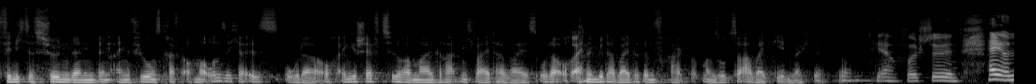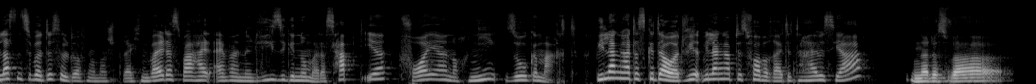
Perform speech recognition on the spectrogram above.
finde ich das schön, wenn, wenn eine Führungskraft auch mal unsicher ist oder auch ein Geschäftsführer mal gerade nicht weiter weiß oder auch eine Mitarbeiterin fragt, ob man so zur Arbeit gehen möchte. So. Ja, voll schön. Hey, und lass uns über Düsseldorf nochmal sprechen, weil das war halt einfach eine riesige Nummer. Das habt ihr vorher noch nie so gemacht. Wie lange hat das gedauert? Wie, wie lange habt ihr es vorbereitet? Ein halbes Jahr? Na, das war,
